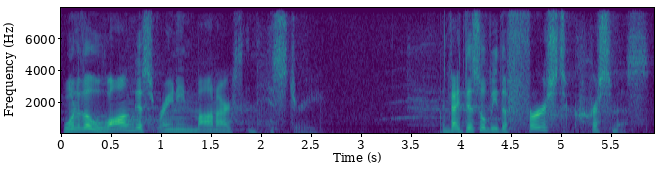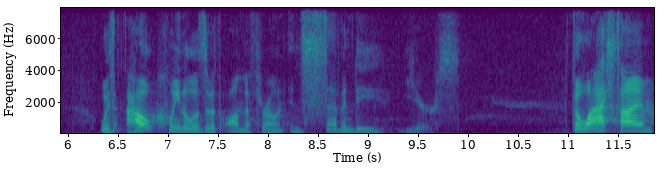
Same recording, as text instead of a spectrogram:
one of the longest reigning monarchs in history. In fact, this will be the first Christmas without Queen Elizabeth on the throne in 70 years. The last time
